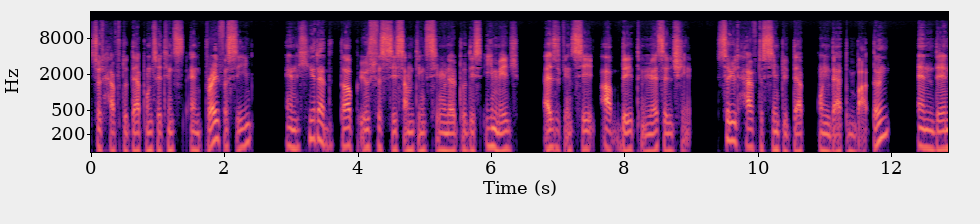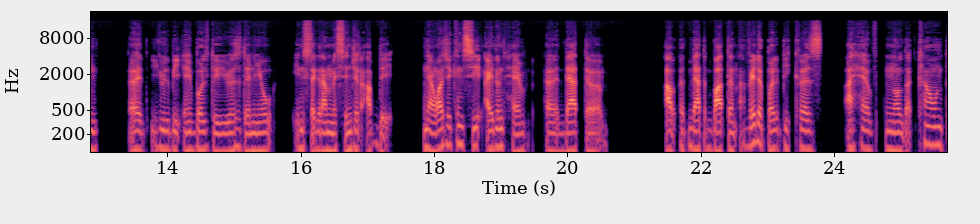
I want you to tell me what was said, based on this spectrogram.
So you have to tap on settings and privacy and here at the top, you should see something similar to this image. As you can see, update messaging. So you'll have to simply tap on that button and then uh, you'll be able to use the new Instagram Messenger update. Now, as you can see, I don't have uh, that uh, that button available because I have an old account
